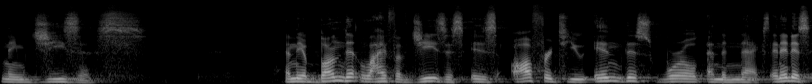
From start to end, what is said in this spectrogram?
named Jesus. And the abundant life of Jesus is offered to you in this world and the next. And it is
